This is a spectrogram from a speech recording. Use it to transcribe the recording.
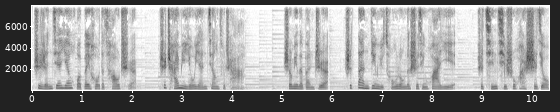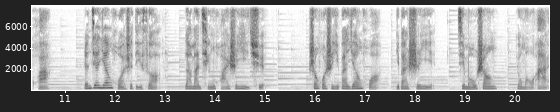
是人间烟火背后的操持，是柴米油盐酱醋茶；生命的本质是淡定与从容的诗情画意，是琴棋书画诗酒花。人间烟火是底色，浪漫情怀是意趣。生活是一半烟火，一半诗意，既谋生又谋爱。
